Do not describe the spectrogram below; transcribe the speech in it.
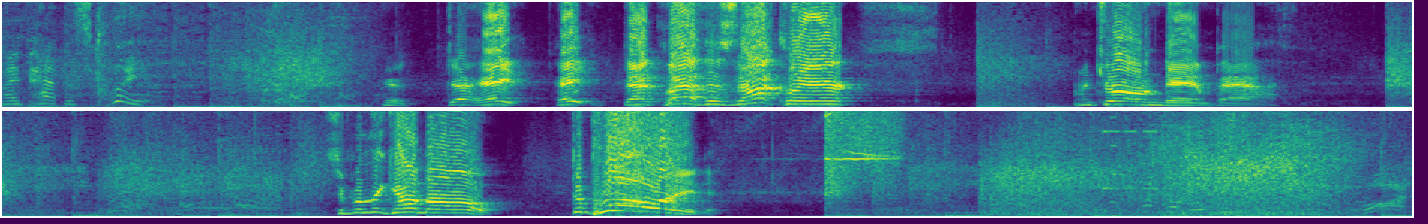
My path is clear. Here, Hey, hey, that path is not clear. It's your own damn path. Super Elite combo deployed. What?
